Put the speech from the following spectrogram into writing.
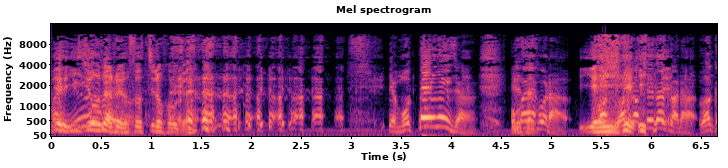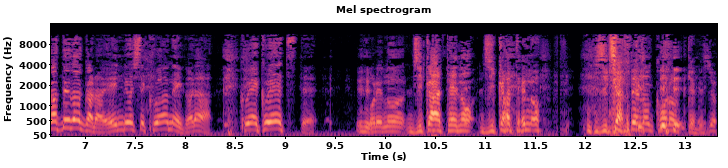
おいや異常なのよ、そいっちの方が。や、もったいないじゃん。お前皆さんほら、いやいやいやわ若手だから、若手だから遠慮して食わねえから、食え食えっつって。俺の自家手の、自家手の、自家手のコロッケでしょ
